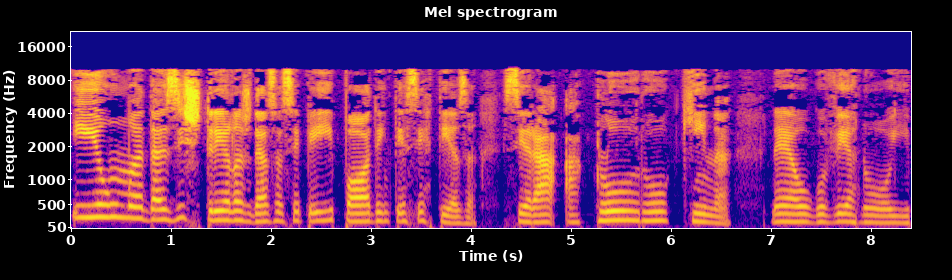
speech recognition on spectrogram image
e uma das estrelas dessa CPI podem ter certeza será a cloroquina né, o governo e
